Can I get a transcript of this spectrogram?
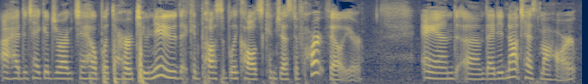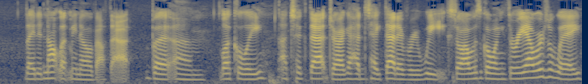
I had to take a drug to help with the HER2/neu that could possibly cause congestive heart failure. And um, they did not test my heart. They did not let me know about that. But um, luckily, I took that drug. I had to take that every week. So I was going three hours away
